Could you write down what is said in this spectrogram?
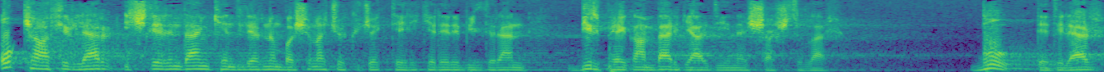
O kafirler içlerinden kendilerinin başına çökecek tehlikeleri bildiren bir peygamber geldiğine şaştılar. Bu dediler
